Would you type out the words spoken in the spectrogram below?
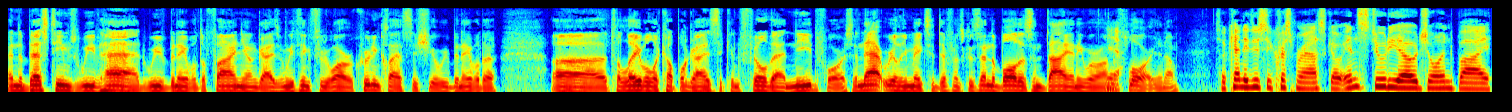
and the best teams we've had, we've been able to find young guys, and we think through our recruiting class this year, we've been able to uh, to label a couple guys that can fill that need for us, and that really makes a difference because then the ball doesn't die anywhere on yeah. the floor, you know. So Kenny Ducey, Chris Marasco in studio, joined by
